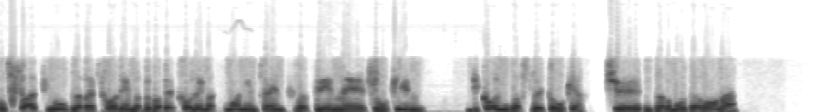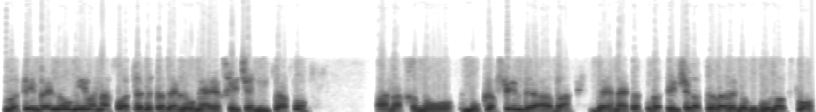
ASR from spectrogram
הוקפצנו לבית חולים, בבית חולים עצמו נמצאים צוותים אה, טורקים מכל רחבי טורקיה שזרמו דרומה. צוותים בינלאומיים, אנחנו הצוות הבינלאומי היחיד שנמצא פה. אנחנו מוקפים באהבה, באמת, הצוותים של הצלה ללא גבולות פה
